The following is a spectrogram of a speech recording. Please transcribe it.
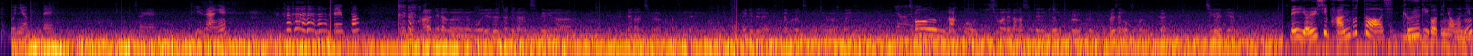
기분이 어때? 이상해. 이상해? 응. 슬퍼? 그러니까 다은이랑은 뭐 1년 전이나 지금이나 그때나 지금이랑 똑같은데 애기들은 그때보다 지금 좀 훨씬 많이 는 처음 낳고 2주 만에 나갔을 때는 이런 별로 별, 별 생각 없었거든요. 그러니까 지금에 비하면. 내일 10시 반부터 시- 교육이거든요, 어머님.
